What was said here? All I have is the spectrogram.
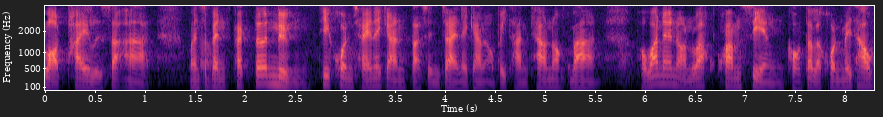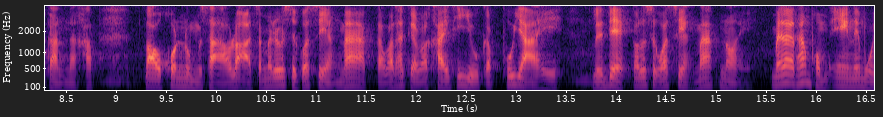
ปลอดภัยหรือสะอาด มันจะเป็น factor หนึ่งที่คนใช้ในการตัดสินใจในการออกไปทานข้าวนอกบ้าน เพราะว่าแน่นอนว่าความเสี่ยงของแต่ละคนไม่เท่ากันนะครับ เราคนหนุ่มสาวเราอาจจะไม่รู้สึกว่าเสี่ยงมาก แต่ว่าถ้าเกิดว่าใครที่อยู่กับผู้ใหญ่ หรือเด็กก็รู้สึกว่าเสี่ยงมากหน่อย แม้กระทั่งผมเองในหมู่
